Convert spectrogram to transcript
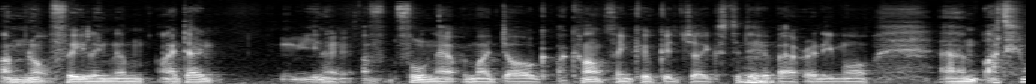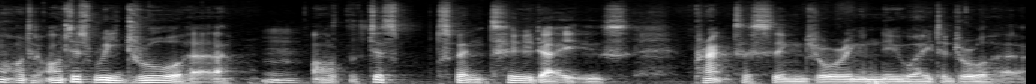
I'm not feeling them. I don't. You know, I've fallen out with my dog. I can't think of good jokes to do Mm. about her anymore. Um, I tell you what, I'll, do, I'll just redraw her. Mm. I'll just spend two days practicing drawing a new way to draw her,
